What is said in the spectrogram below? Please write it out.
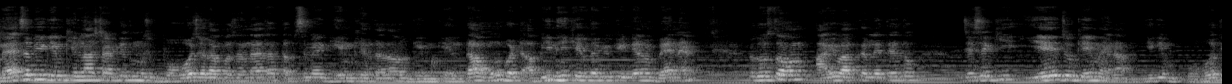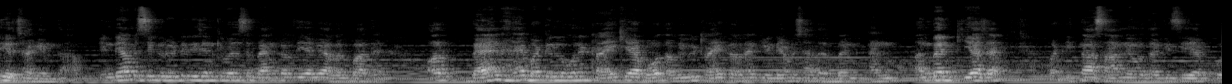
मैं जब ये गेम खेलना स्टार्ट किया तो मुझे बहुत ज़्यादा पसंद आया था, तब से मैं गेम खेलता था और गेम खेलता हूँ बट अभी नहीं खेलता क्योंकि इंडिया में बैन है। तो दोस्तों, हम आगे बात कर लेते हैं तो जैसे कि ये जो गेम है ना, ये गेम बहुत ही अच्छा गेम था। इंडिया में सिक्योरिटी रीजन की वजह से बैन कर दिया गया, अलग बात है। और बैन है बट इन लोगों ने ट्राई किया बहुत। अभी भी ट्राई कर रहे हैं कि इंडिया में शायद अनबैन अनबैन किया जाए। बट इतना आसान नहीं होता किसी ऐप को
